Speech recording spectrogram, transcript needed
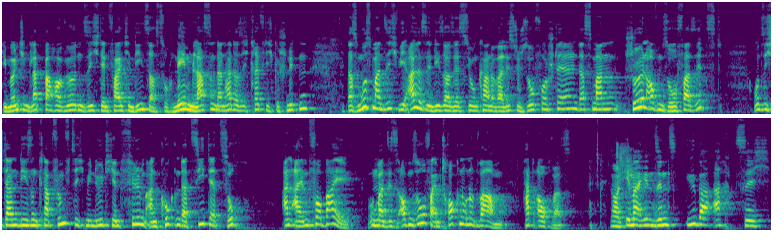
die Mönchengladbacher würden sich den Veilchendienstagszug nehmen lassen, dann hat er sich kräftig geschnitten das muss man sich wie alles in dieser Session karnevalistisch so vorstellen, dass man schön auf dem Sofa sitzt und sich dann diesen knapp 50 Minütchen Film anguckt und da zieht der Zug an einem vorbei. Und man sitzt auf dem Sofa im Trockenen und Warmen. Hat auch was. Ja, und immerhin sind es über 80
